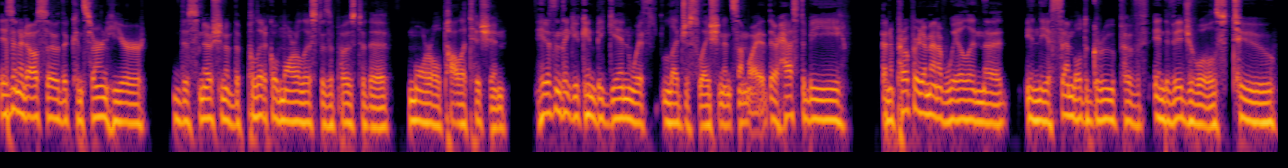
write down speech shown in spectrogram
isn't it also the concern here, this notion of the political moralist as opposed to the moral politician? He doesn't think you can begin with legislation in some way. There has to be an appropriate amount of will in the in the assembled group of individuals to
